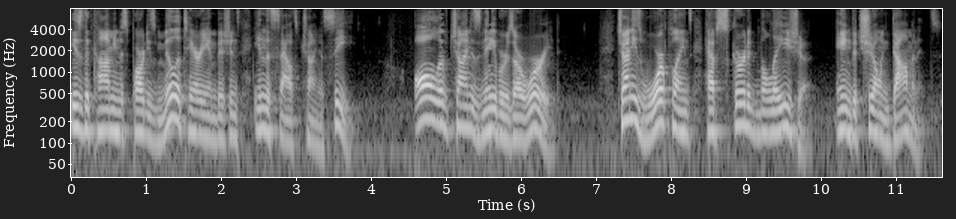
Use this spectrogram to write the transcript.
is the Communist Party's military ambitions in the South China Sea. All of China's neighbors are worried. Chinese warplanes have skirted Malaysia, aimed at showing dominance.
